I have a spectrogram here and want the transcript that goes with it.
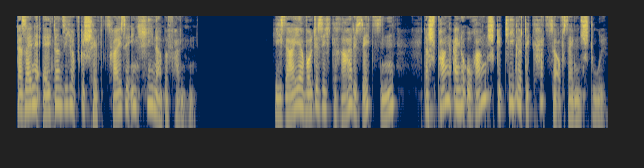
da seine Eltern sich auf Geschäftsreise in China befanden. Jesaja wollte sich gerade setzen, da sprang eine orange getigerte Katze auf seinen Stuhl.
